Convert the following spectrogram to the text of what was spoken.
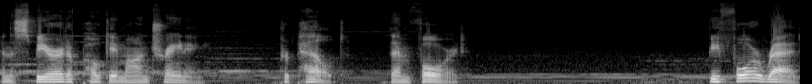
and the spirit of Pokemon training propelled them forward. Before Red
